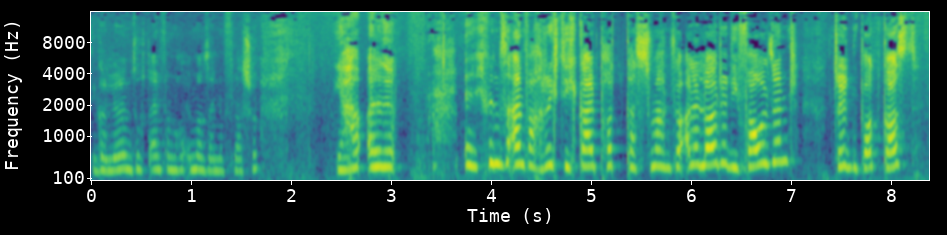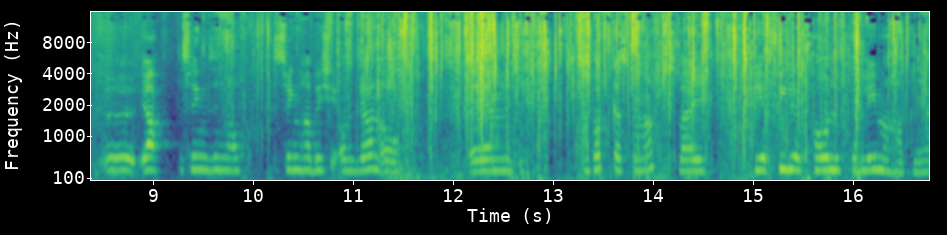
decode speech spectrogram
Digga, Leon sucht einfach noch immer seine Flasche. Ja, also, ich finde es einfach richtig geil, Podcast zu machen. Für alle Leute, die faul sind, dritten Podcast. Äh, ja, deswegen sind auch, deswegen habe ich und Leon auch ähm, einen Podcast gemacht, weil wir viele faule Probleme hatten, ja.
